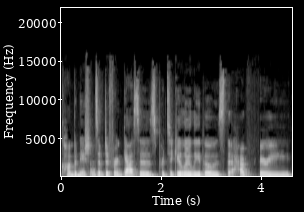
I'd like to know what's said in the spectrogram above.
combinations of different gases, particularly those that have very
